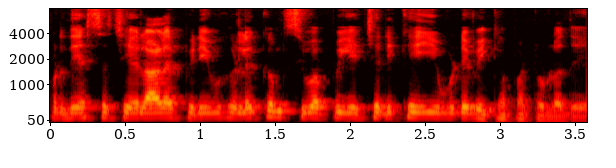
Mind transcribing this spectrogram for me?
பிரதேச செயலாளர் பிரிவுகளுக்கும் சிவப்பு எச்சரிக்கை விடுவிக்கப்பட்டுள்ளது.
